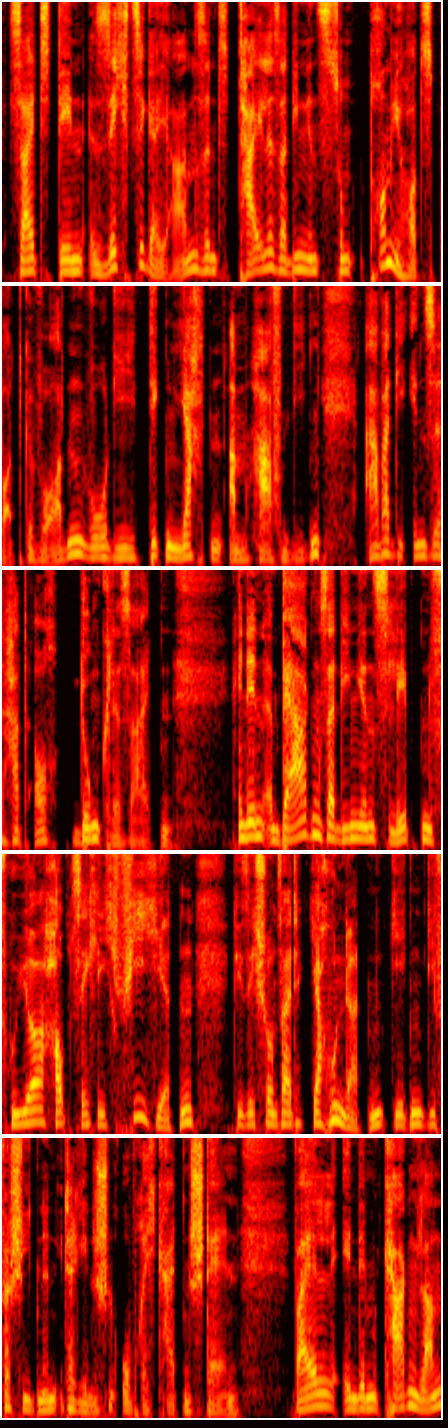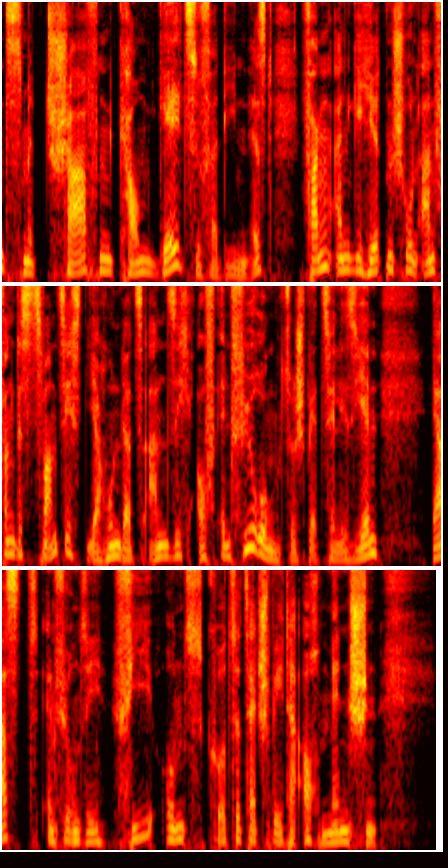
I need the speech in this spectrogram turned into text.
Seit den 60er Jahren sind Teile Sardiniens zum Promi-Hotspot geworden, wo die dicken Yachten am Hafen liegen, aber die Insel hat auch dunkle Seiten. In den Bergen Sardiniens lebten früher hauptsächlich Viehhirten, die sich schon seit Jahrhunderten gegen die verschiedenen italienischen Obrigkeiten stellen. Weil in dem kargen Land mit Schafen kaum Geld zu verdienen ist, fangen einige Hirten schon Anfang des 20. Jahrhunderts an, sich auf Entführung zu spezialisieren. Erst entführen sie Vieh und kurze Zeit später auch Menschen.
